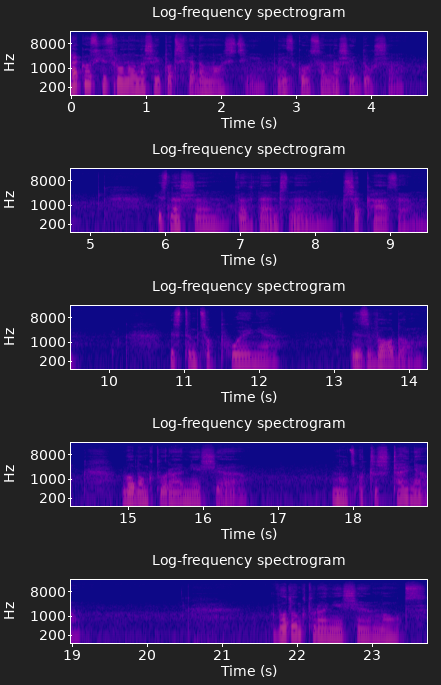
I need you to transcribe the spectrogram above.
Lagos jest runą naszej podświadomości, jest głosem naszej duszy, jest naszym wewnętrznym przekazem, jest tym, co płynie, jest wodą, wodą, która niesie moc oczyszczenia, wodą, która niesie moc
